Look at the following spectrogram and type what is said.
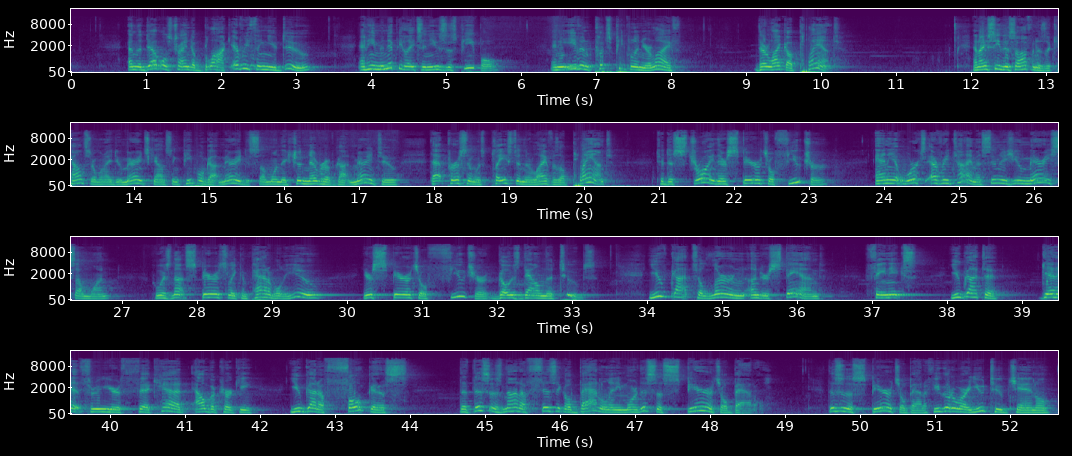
And the devil's trying to block everything you do, and he manipulates and uses people, and he even puts people in your life. They're like a plant. And I see this often as a counselor when I do marriage counseling. People got married to someone they should never have gotten married to. That person was placed in their life as a plant to destroy their spiritual future, and it works every time. As soon as you marry someone who is not spiritually compatible to you, your spiritual future goes down the tubes. You've got to learn, understand, Phoenix. You've got to get it through your thick head, Albuquerque. You've got to focus that this is not a physical battle anymore. This is a spiritual battle. This is a spiritual battle. If you go to our YouTube channel,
